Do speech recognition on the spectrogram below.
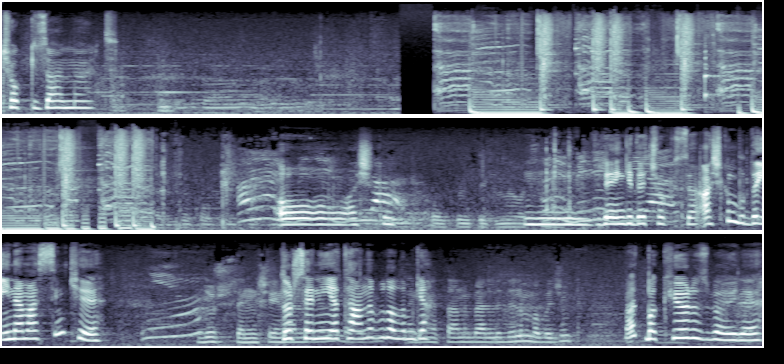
Çok güzel Mert. Oo aşkım. Koltuğun şekline bak. Hmm, rengi de çok güzel. Aşkım burada inemezsin ki. Dur senin şeyini Dur senin halledelim yatağını babacığım. bulalım, Senin gel. yatağını belledelim babacım. Bak bakıyoruz böyle.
